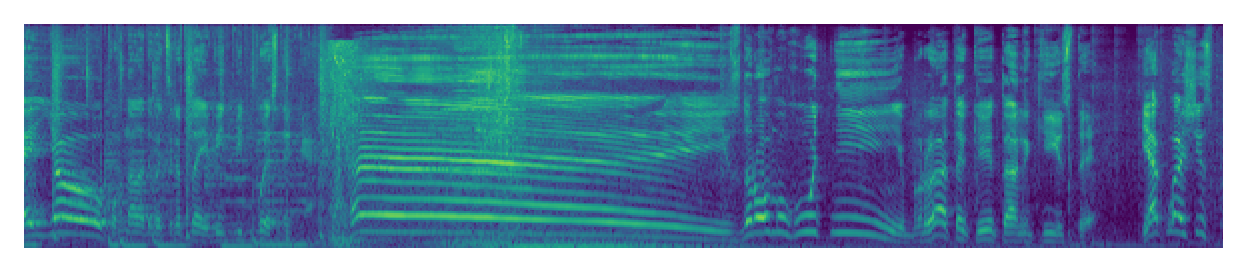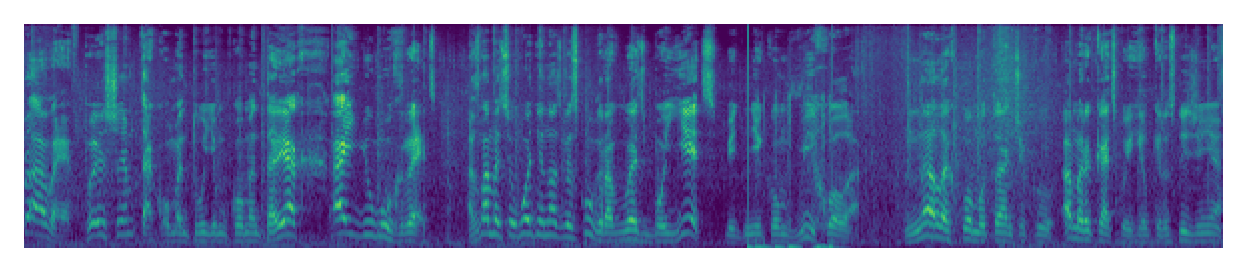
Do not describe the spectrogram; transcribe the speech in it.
Ей йоу! Погнали дивитися реплей від підписника. Гей! Здорово, могутні! Братики танкісти! Як ваші справи? Пишем та коментуємо в коментарях, хай йому грець. А з нами сьогодні на зв'язку гравець-боєць під ніком Віхола. На легкому танчику американської гілки дослідження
